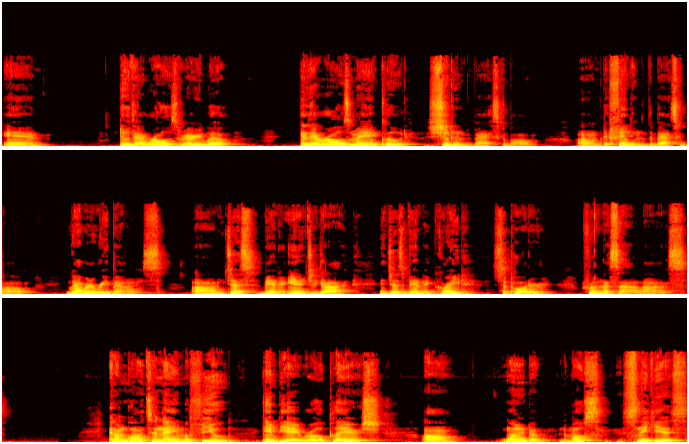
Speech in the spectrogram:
and do their roles very well. And their roles may include shooting the basketball, um, defending the basketball, grabbing the rebounds, um, just being an energy guy, and just being a great supporter from the sidelines. And I'm going to name a few NBA role players. Um, one of the, the most sneakiest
